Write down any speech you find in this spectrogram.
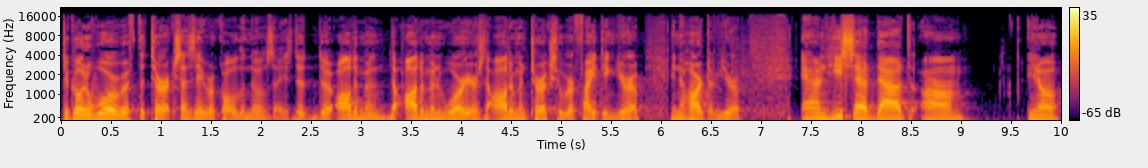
to go to war with the Turks, as they were called in those days, the, the Ottoman the Ottoman warriors, the Ottoman Turks who were fighting Europe in the heart of Europe, and he said that um, you know.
